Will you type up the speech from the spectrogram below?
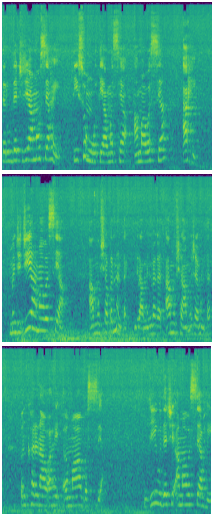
तर उद्याची जी अमावस्या आहे ती सोमवती अमावस्या अमावस्या आहे. म्हणजे जी अमावस्या आमुषा पण म्हणतात. ग्रामीण भागात आमुषा आमुषा म्हणतात. पण खरं नाव आहे अमावस्या. जी उद्याची अमावस्या आहे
